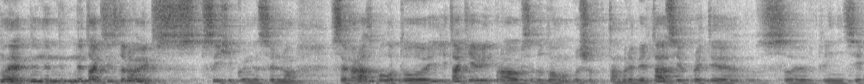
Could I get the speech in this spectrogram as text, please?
Ну, як, не, не, не так зі здоров'ям, як з психікою не сильно все гаразд було, то і так я відправився додому, бо щоб там реабілітацію пройти з, в клініці.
